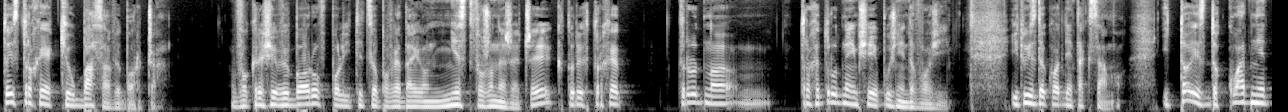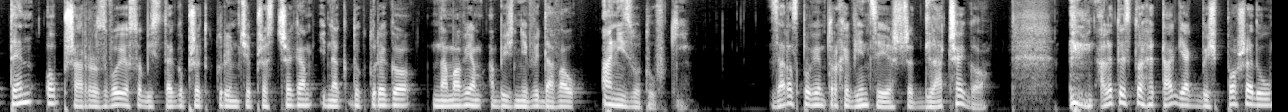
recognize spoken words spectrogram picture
To jest trochę jak kiełbasa wyborcza. W okresie wyborów politycy opowiadają niestworzone rzeczy, których trochę trudno trochę trudno im się je później dowozi. I tu jest dokładnie tak samo. I to jest dokładnie ten obszar rozwoju osobistego, przed którym Cię przestrzegam i na, do którego namawiam, abyś nie wydawał ani złotówki. Zaraz powiem trochę więcej jeszcze dlaczego. Ale to jest trochę tak, jakbyś poszedł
